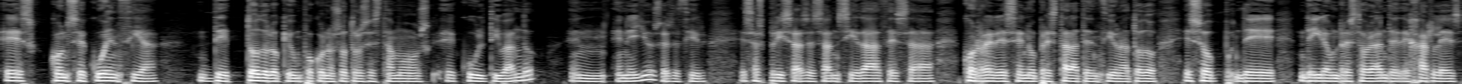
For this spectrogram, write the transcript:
es consecuencia de todo lo que un poco nosotros estamos eh, cultivando en, ellos, es decir, esas prisas, esa ansiedad, esa correr, ese no prestar atención a todo, eso de, ir a un restaurante, dejarles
